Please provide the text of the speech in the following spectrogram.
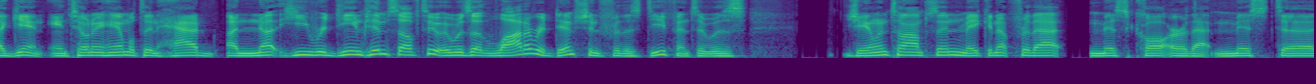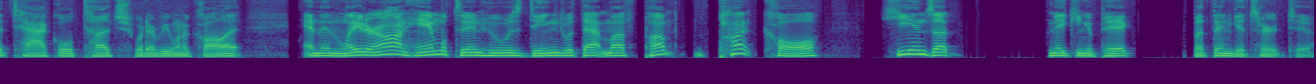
again, Antonio Hamilton had a nut. He redeemed himself too. It was a lot of redemption for this defense. It was Jalen Thompson making up for that missed call or that missed uh, tackle, touch, whatever you want to call it. And then later on, Hamilton, who was dinged with that muff pump, punt call, he ends up making a pick, but then gets hurt too.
